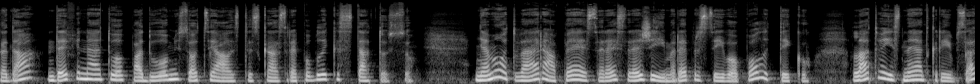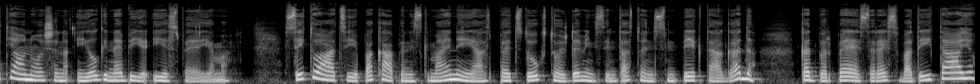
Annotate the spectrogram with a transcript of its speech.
gadā definēto Padomju Socialistiskās republikas statusu. Ņemot vērā PSRS režīma represīvo politiku, Latvijas neatkarības atjaunošana ilgi nebija iespējama. Situācija pakāpeniski mainījās pēc 1985. gada, kad par PSRS vadītāju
